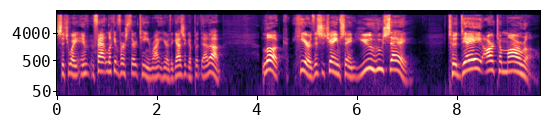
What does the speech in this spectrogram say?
situation. In fact, look at verse 13 right here. The guys are going to put that up. Look here, this is James saying, You who say, Today or tomorrow,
